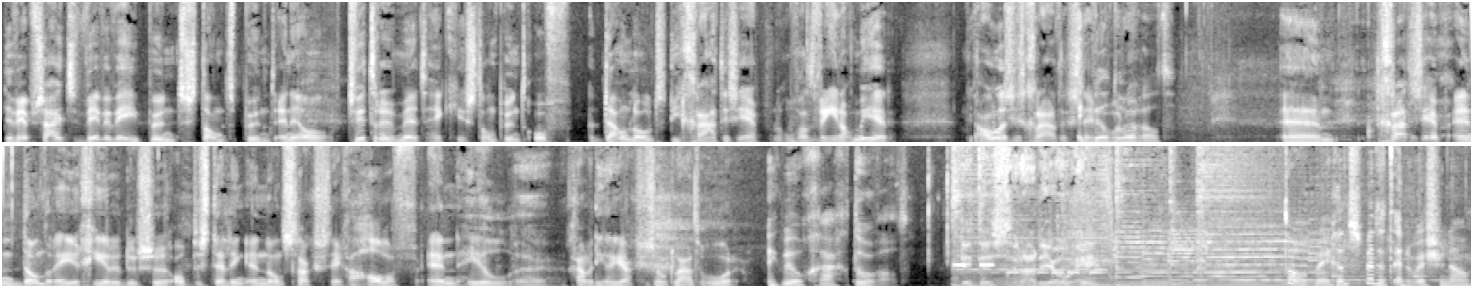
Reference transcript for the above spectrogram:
De website www.stand.nl. Twitteren met hekje standpunt. Of download die gratis app. Wat wil je nog meer? Alles is gratis. Ik wil Dorald. Uh, gratis app en dan reageren dus uh, op de stelling. En dan straks tegen half en heel uh, gaan we die reacties ook laten horen. Ik wil graag Dorald. Dit is Radio 1. Dorald Megens met het NOS Journaal.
